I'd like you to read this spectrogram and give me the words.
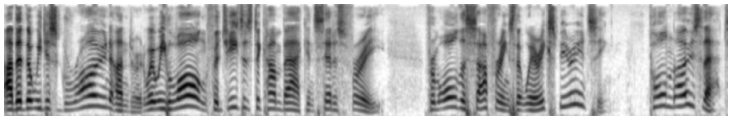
uh, that, that we just groan under it, where we long for Jesus to come back and set us free from all the sufferings that we're experiencing. Paul knows that.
